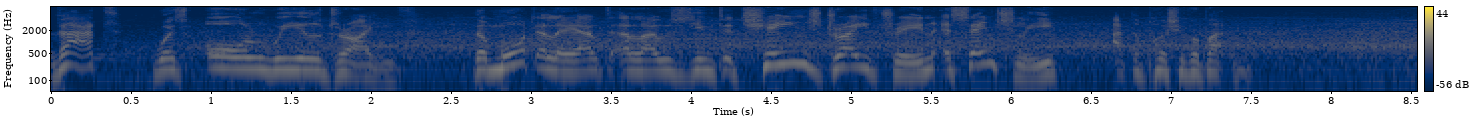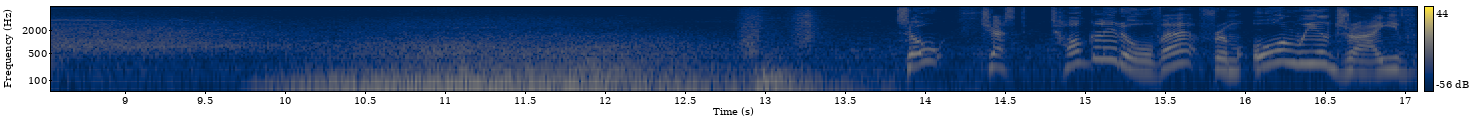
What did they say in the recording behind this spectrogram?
That was all-wheel drive. The motor layout allows you to change drivetrain essentially at the push of a button. So, just toggle it over from all-wheel drive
